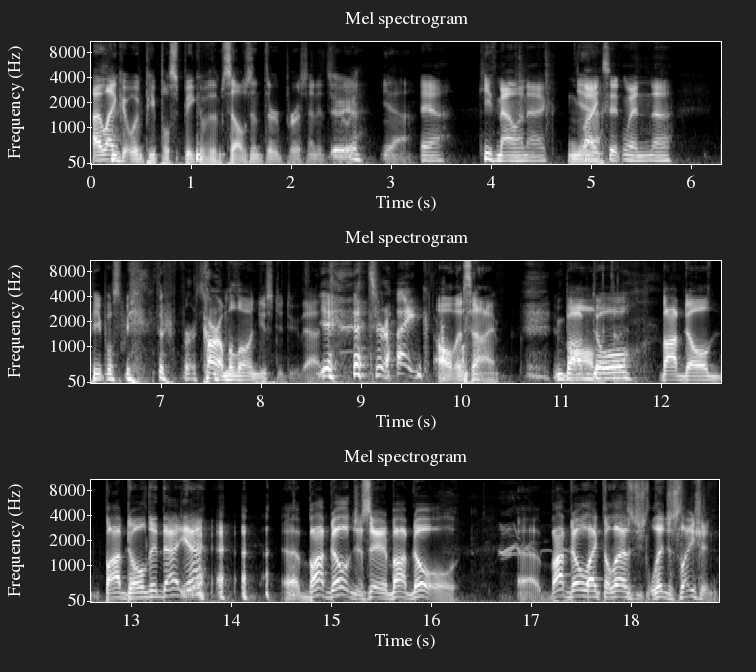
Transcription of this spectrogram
I like it when people speak of themselves in third person. It's Do really, ya? yeah. Yeah. Keith Malinak Yeah. likes it when uh, people speak third person. Karl Malone used to do that Yeah, that's right. all the time. And Bob All Dole. Bob Dole. Bob Dole did that, yeah. Uh, Bob Dole just said Bob Dole. Uh, Bob Dole liked the les- legislation.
